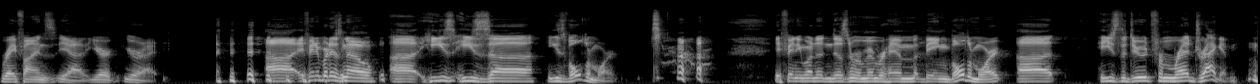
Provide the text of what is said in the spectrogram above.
Rafe Fiennes yeah, you're you're right. uh, if anybody doesn't know, uh, he's he's uh, he's Voldemort. if anyone doesn't remember him being Voldemort, uh, he's the dude from Red Dragon.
